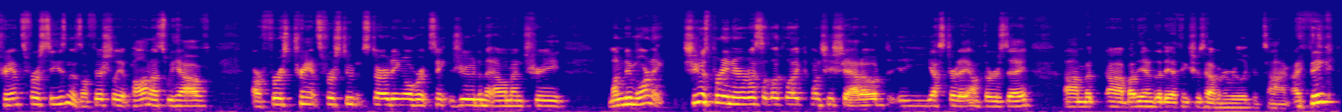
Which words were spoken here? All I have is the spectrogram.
transfer season is officially upon us. We have our first transfer student starting over at St. Jude in the elementary Monday morning. She was pretty nervous, it looked like, when she shadowed yesterday on Thursday. Um, but uh, by the end of the day, I think she was having a really good time. I think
